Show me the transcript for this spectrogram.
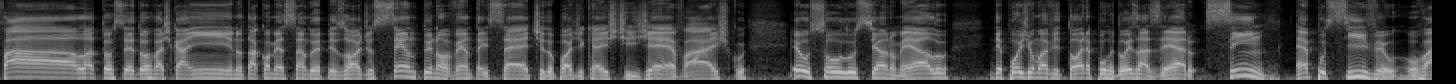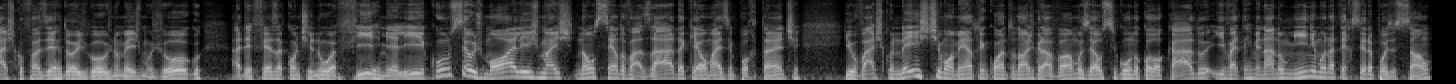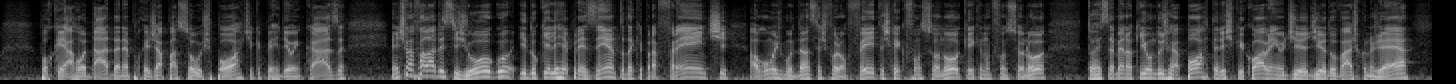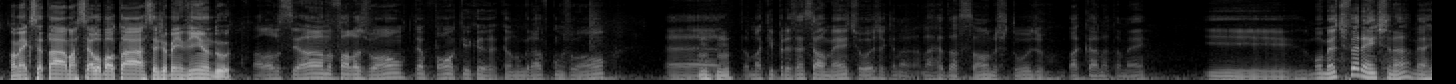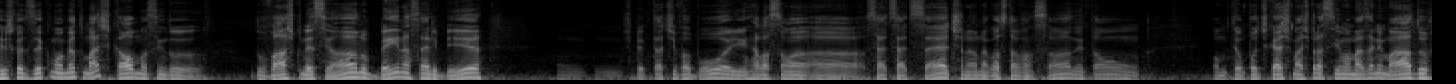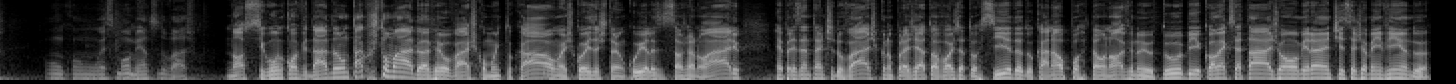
Fala, torcedor vascaíno! Tá começando o episódio 197 do podcast GE Vasco. Eu sou o Luciano Melo. Depois de uma vitória por 2 a 0, sim, é possível o Vasco fazer dois gols no mesmo jogo. A defesa continua firme ali, com seus moles, mas não sendo vazada, que é o mais importante. E o Vasco, neste momento, enquanto nós gravamos, é o segundo colocado e vai terminar no mínimo na terceira posição, porque a rodada, né? Porque já passou o esporte, que perdeu em casa. A gente vai falar desse jogo e do que ele representa daqui para frente. Algumas mudanças foram feitas, o que, que funcionou, o que, que não funcionou. Tô recebendo aqui um dos repórteres que cobrem o dia a dia do Vasco no GE. Como é que você tá, Marcelo Baltar? Seja bem-vindo. Fala, Luciano. Fala, João. Tempão aqui que, que eu não gravo com o João. Estamos é, uhum. aqui presencialmente hoje, aqui na, na, redação, no estúdio. Bacana também. E momento diferente, né? Me arrisco a dizer que o momento mais calmo assim, do, do Vasco nesse ano, bem na Série B expectativa boa em relação a, a 777, né? O negócio está avançando, então vamos ter um podcast mais para cima, mais animado com, com esse momento do Vasco. Nosso segundo convidado não está acostumado a ver o Vasco muito calmo, as coisas tranquilas em São Januário. Representante do Vasco no projeto A Voz da Torcida, do canal Portão 9 no YouTube. Como é que você está, João Almirante? Seja bem-vindo.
